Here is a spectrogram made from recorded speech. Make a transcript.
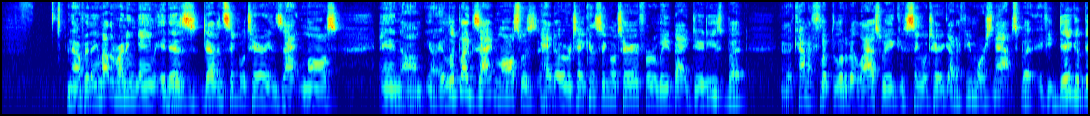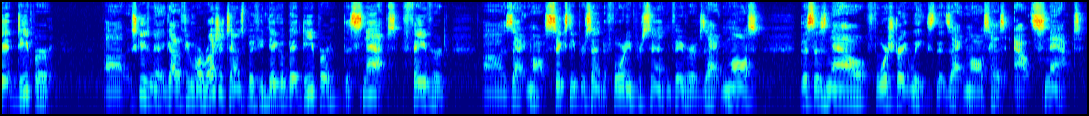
Now, if we think about the running game, it is Devin Singletary and Zach Moss. And um, you know, it looked like Zach Moss was had overtaken Singletary for lead back duties, but you know, it kind of flipped a little bit last week as Singletary got a few more snaps. But if you dig a bit deeper, uh, excuse me, it got a few more rush attempts. But if you dig a bit deeper, the snaps favored uh, Zach Moss, 60% to 40% in favor of Zach Moss. This is now four straight weeks that Zach Moss has outsnapped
